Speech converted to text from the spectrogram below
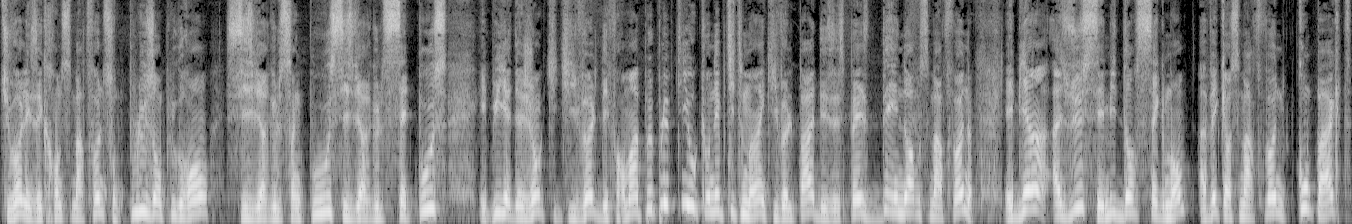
tu vois, les écrans de smartphone sont de plus en plus grands, 6,5 pouces, 6,7 pouces, et puis il y a des gens qui, qui veulent des formats un peu plus petits ou qui ont des petites mains et qui veulent pas des espèces d'énormes smartphones. Eh bien, Asus s'est mis dans ce segment avec un smartphone compact,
